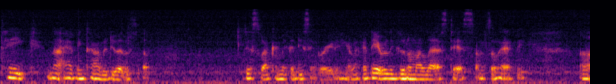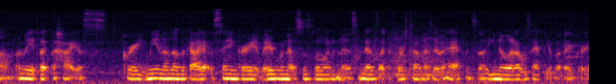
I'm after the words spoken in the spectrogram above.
take not having time to do other stuff just so I can make a decent grade in here. Like I did really good on my last test. I'm so happy. Um, I made like the highest grade. Me and another guy got the same grade, but everyone else was lower than us, and that was like the first time that's ever happened. So you know what? I was happy about that grade.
